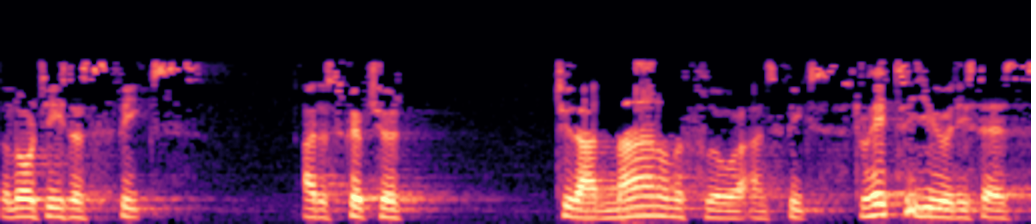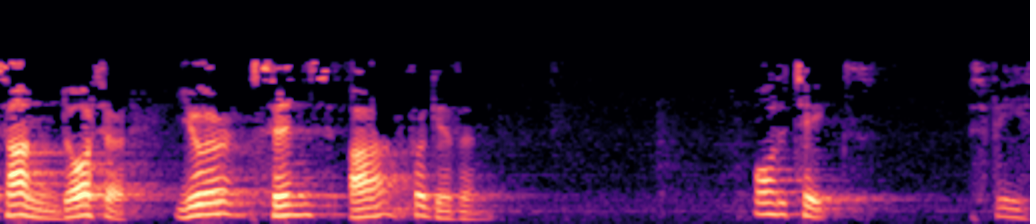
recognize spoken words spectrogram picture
the Lord Jesus speaks out of Scripture to that man on the floor and speaks straight to you, and he says, Son, daughter, your sins are forgiven. All it takes is faith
